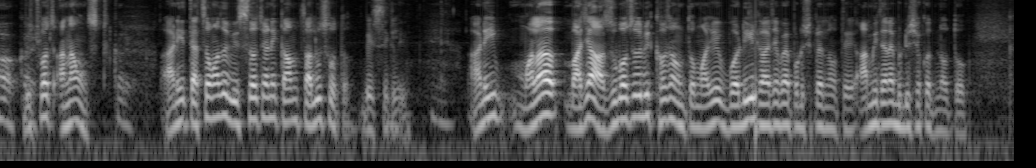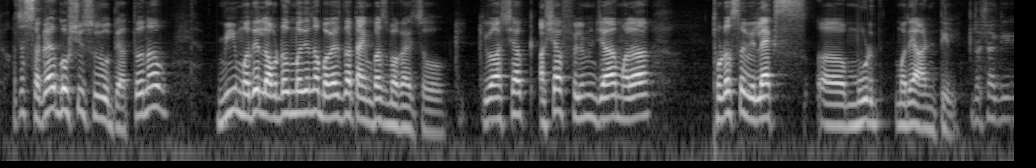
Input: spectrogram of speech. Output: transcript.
Which was announced correct आणि त्याचं माझं रिसर्च आणि काम चालूच होतं बेसिकली आणि मला माझ्या आजूबाजूला मी खरं सांगतो माझे वडील घराच्या बाहेर पडू शकले नव्हते आम्ही त्यांना भेटू शकत नव्हतो. अशा सगळ्या गोष्टी सुरू होत्या. तर ना मी मध्ये लॉकडाऊनमध्ये ना बऱ्याचदा टाईमपास बघायचो. किंवा अशा अशा फिल्म ज्या मला थोडंसं रिलॅक्स मूडमध्ये आणतील. जशा की?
